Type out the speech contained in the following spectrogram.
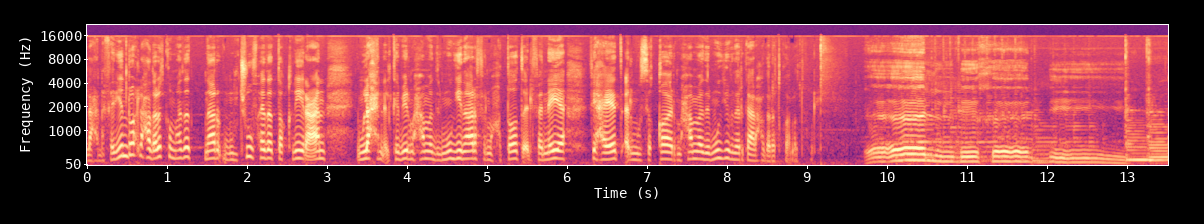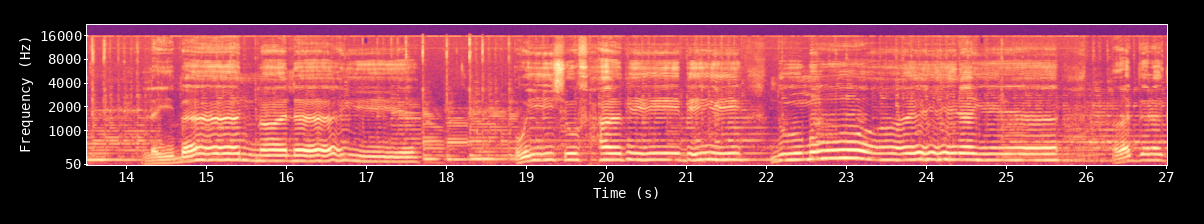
لحن. خلينا نروح لحضراتكم هذا نار- نشوف هذا التقرير عن الملحن الكبير محمد الموجي نعرف المحطات الفنية في حياة الموسيقار محمد الموجي ونرجع لحضراتكم على طول. قلبي خبي ليبان عليا ويشوف حبيبي دموع عينيا غدرك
